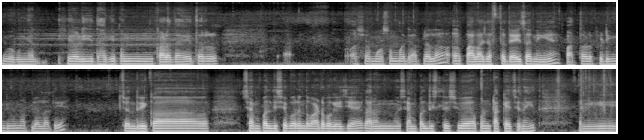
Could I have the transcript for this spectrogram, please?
हे बघून या हे अळी धागे पण काढत आहे. तर अशा मोसममध्ये आपल्याला पाला जास्त द्यायचा नाही आहे पातळ फिडिंग देऊन आपल्याला ते चंद्रिका सॅम्पल दिसेपर्यंत वाट बघायची आहे कारण सॅम्पल दिसल्याशिवाय आपण टाकायचे नाहीत. आणि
